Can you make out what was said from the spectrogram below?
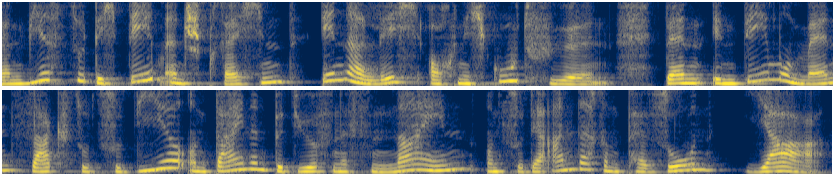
dann wirst du dich dementsprechend innerlich auch nicht gut fühlen. Denn in dem Moment sagst du zu dir und deinen Bedürfnissen Nein und zu der anderen Person Ja.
